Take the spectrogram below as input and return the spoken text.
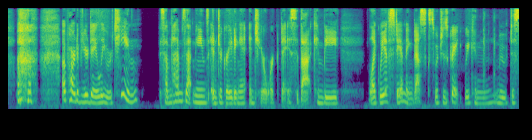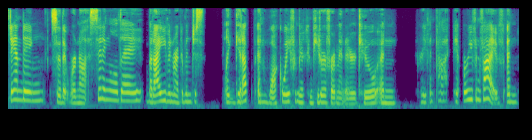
a part of your daily routine sometimes that means integrating it into your workday. So that can be like we have standing desks which is great. We can move to standing so that we're not sitting all day. But i even recommend just like get up and walk away from your computer for a minute or two and or even five or even five and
